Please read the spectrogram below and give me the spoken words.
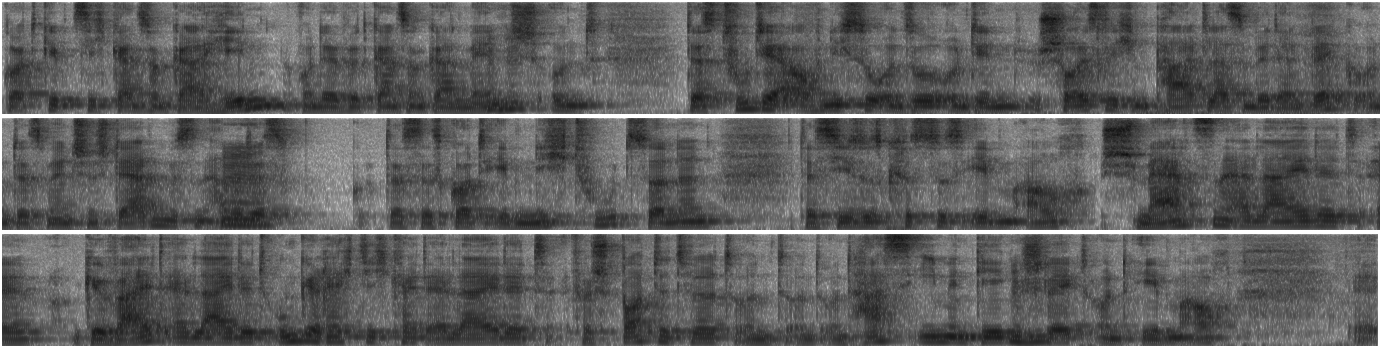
Gott gibt sich ganz und gar hin und er wird ganz und gar Mensch mhm. und das tut er auch nicht so und so und den scheußlichen Part lassen wir dann weg und dass Menschen sterben müssen, aber mhm. das dass das Gott eben nicht tut, sondern dass Jesus Christus eben auch Schmerzen erleidet, äh, Gewalt erleidet, Ungerechtigkeit erleidet, verspottet wird und, und, und Hass ihm entgegenschlägt mhm. und eben auch äh,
